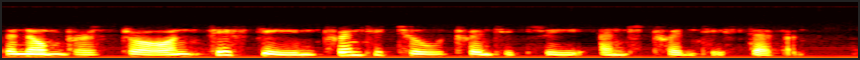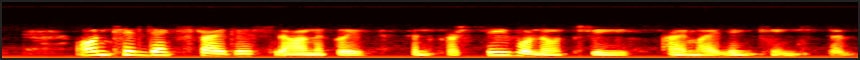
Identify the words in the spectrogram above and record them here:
The numbers drawn 15, 22, 23, and 27. Until next Friday, Griff, and for C103, I'm Eileen Kingston.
